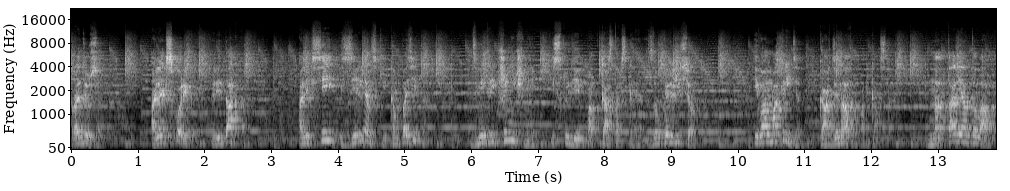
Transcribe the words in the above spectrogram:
продюсер. Олег Скориков, редактор. Алексей Зеленский, композитор. Дмитрий Пшеничный из студии «Подкастерская», звукорежиссер. Иван Макридин, координатор подкаста. Наталья Анталава,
